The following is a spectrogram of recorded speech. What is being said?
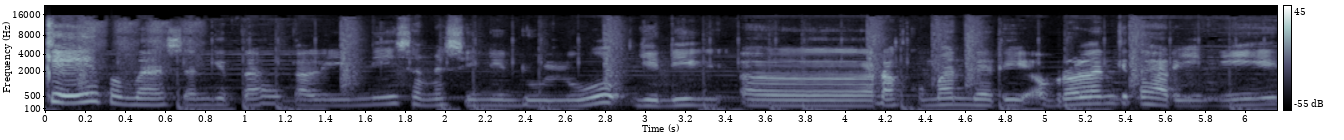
Oke, pembahasan kita kali ini sampai sini dulu. Jadi, eee, rangkuman dari obrolan kita hari ini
